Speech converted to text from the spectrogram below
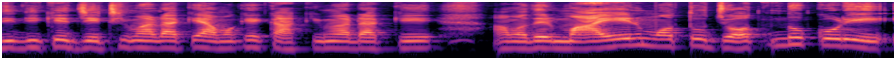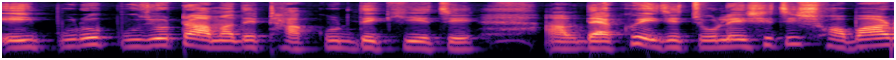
দিদিকে, জেঠিমা ডাকে, আমাকে কাকিমা ডাকে, আমাদের মায়ের মতো যত্ন করে এই পুরো পুজোটা আমাদের ঠাকুর দেখিয়েছে। দেখো এই যে চলে এসেছি সবার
